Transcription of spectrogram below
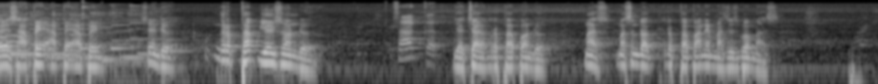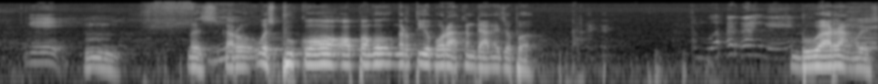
Wis apik apik apik. Sik, Nduk. Ngrebab ya iso, Nduk. Saged Jajal ngrebab Nduk? Mas, Mas Entot, rebapane Mas coba, Mas. nggih Hmm. Wis karo wis buka apa kok ngerti apa ora kendange coba. sembarang nggih Buarang wis.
